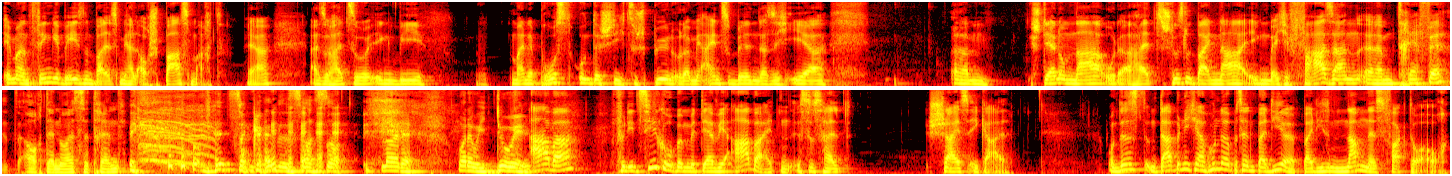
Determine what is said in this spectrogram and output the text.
immer ein Thing gewesen, weil es mir halt auch Spaß macht. Ja, also halt so irgendwie meine Brust unterschiedlich zu spüren oder mir einzubilden, dass ich eher ähm, sternumnah oder halt schlüsselbeinnah irgendwelche Fasern ähm, treffe. Auch der neueste Trend auf Instagram ist auch so. Leute, what are we doing? Aber für die Zielgruppe, mit der wir arbeiten, ist es halt scheißegal. Und, das ist, und da bin ich ja 100% bei dir, bei diesem Numbness-Faktor auch.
